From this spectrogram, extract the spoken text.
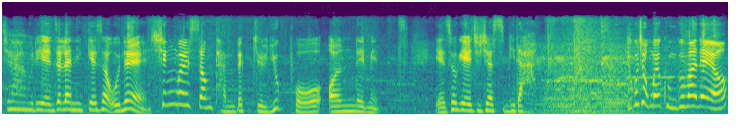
자, 우리 엔젤라 님께서 오늘 식물성 단백질 육포 언리밋 예, 소개해 주셨습니다. 이거 정말 궁금하네요.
